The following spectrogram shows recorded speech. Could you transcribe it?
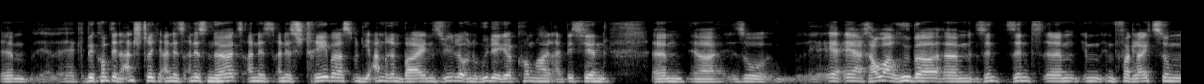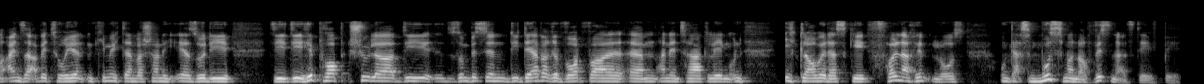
ähm, er bekommt den Anstrich eines, eines Nerds, eines, eines Strebers und die anderen beiden, Süle und Rüdiger, kommen halt ein bisschen ähm, ja, so eher, eher rauer rüber, ähm, sind, sind ähm, im, im Vergleich zum Einser-Abiturienten Kimmich dann wahrscheinlich eher so die, die, die Hip-Hop-Schüler, die so ein bisschen die derbere Wortwahl ähm, an den Tag legen. Und ich glaube, das geht voll nach hinten los. Und das muss man doch wissen als DFB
